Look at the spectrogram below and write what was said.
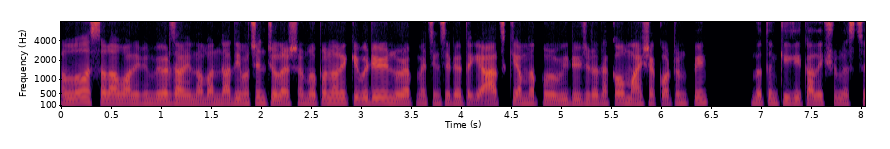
হ্যালো, আসসালামু আলাইকুম ভিউয়ার্স। আমি মোহাম্মদ নাদিম হোসেন চলে আসলাম নতুন আরেকটি ভিডিও নুরাপ ম্যাচিং সেন্টার থেকে। আজকে আমরা পুরো ভিডিও জুড়ে দেখাবো মাইশা কটন প্রিন্ট নতুন কী কী কালেকশন আসছে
